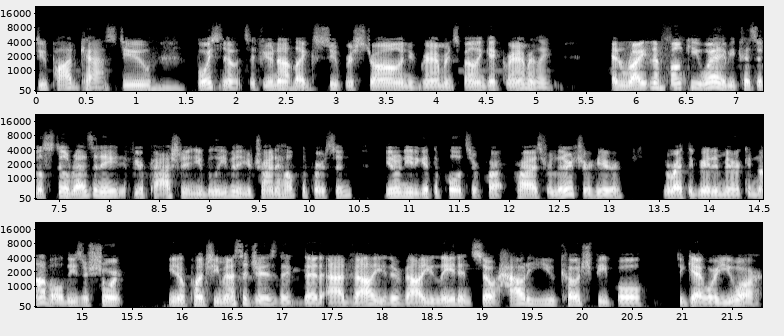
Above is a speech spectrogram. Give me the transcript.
do podcasts, do mm-hmm. voice notes. If you're not mm-hmm. like super strong on your grammar and spelling, get Grammarly and write in a funky way because it'll still resonate. If you're passionate and you believe in it, you're trying to help the person. You don't need to get the Pulitzer Prize for literature here or write the great American novel. These are short, you know, punchy messages that, that add value. They're value laden. So how do you coach people to get where you are,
